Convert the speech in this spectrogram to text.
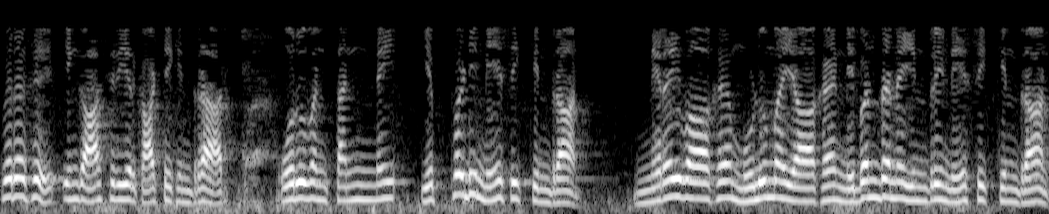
பிறகு இங்கு ஆசிரியர் காட்டுகின்றார் ஒருவன் தன்னை எப்படி நேசிக்கின்றான் நிறைவாக முழுமையாக நிபந்தனையின்றி நேசிக்கின்றான்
